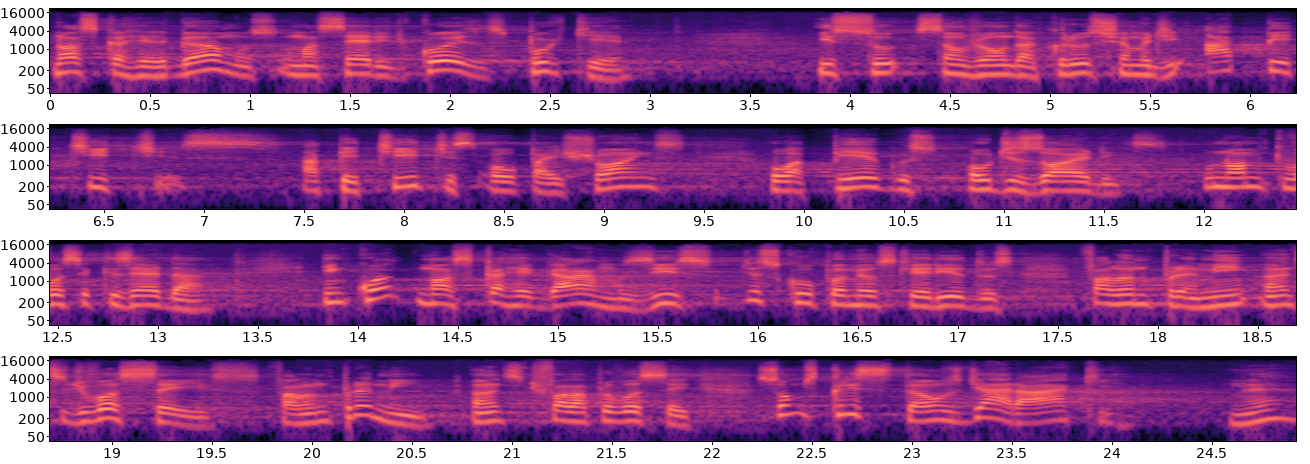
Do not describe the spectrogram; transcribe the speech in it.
nós carregamos uma série de coisas, por quê? Isso São João da Cruz chama de apetites. Apetites ou paixões, ou apegos, ou desordens, o nome que você quiser dar. Enquanto nós carregarmos isso, desculpa, meus queridos, falando para mim antes de vocês, falando para mim antes de falar para vocês, somos cristãos de Araque, né?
